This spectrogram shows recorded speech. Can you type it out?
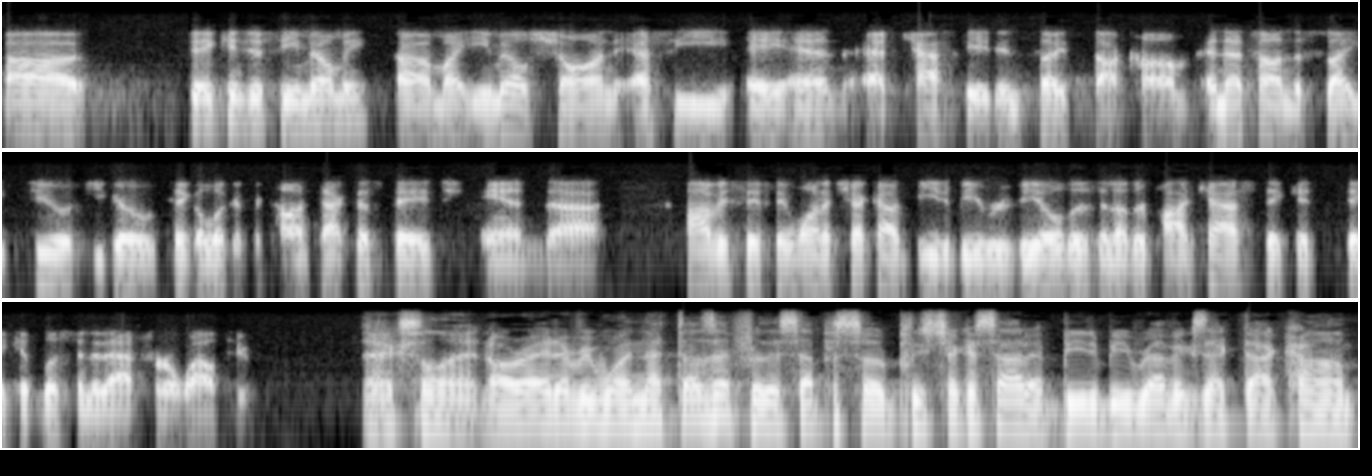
Uh, they can just email me. Uh, my email is Sean, S E A N, at cascadeinsights.com. And that's on the site too if you go take a look at the contact us page. And uh, obviously, if they want to check out B2B Revealed as another podcast, they could, they could listen to that for a while too. Excellent. All right, everyone. That does it for this episode. Please check us out at b2brevexec.com.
